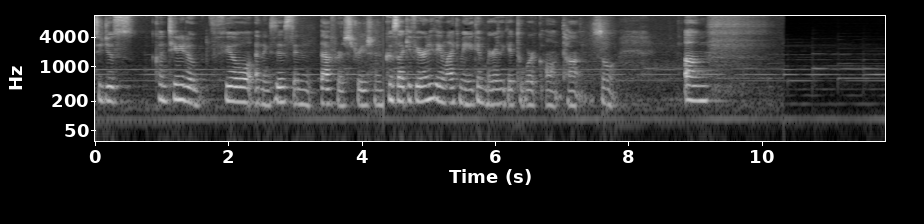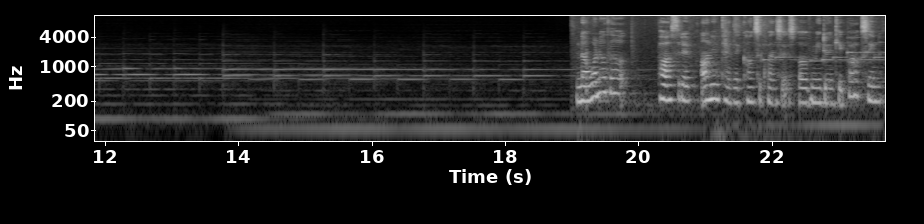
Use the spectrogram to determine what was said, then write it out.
to just continue to feel and exist in that frustration. Because like if you're anything like me you can barely get to work on time. So um Now, one of the positive unintended consequences of me doing kickboxing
